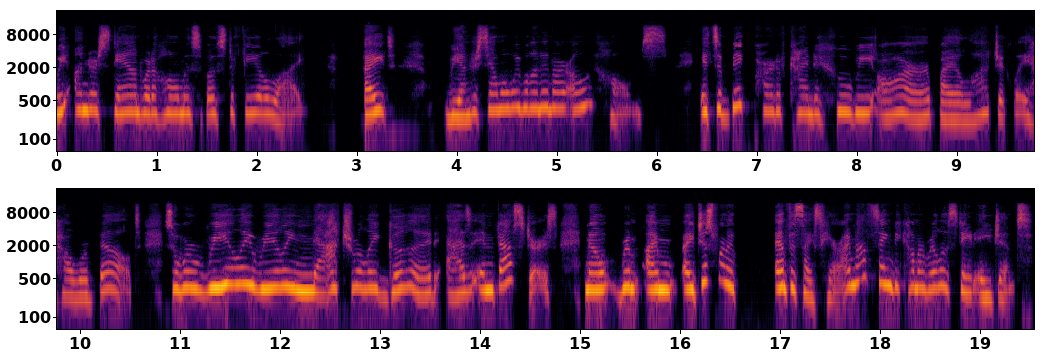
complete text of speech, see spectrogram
We understand what a home is supposed to feel like, right? We understand what we want in our own homes it's a big part of kind of who we are biologically, how we're built. So we're really, really naturally good as investors. Now, I'm, I just want to emphasize here I'm not saying become a real estate agent.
